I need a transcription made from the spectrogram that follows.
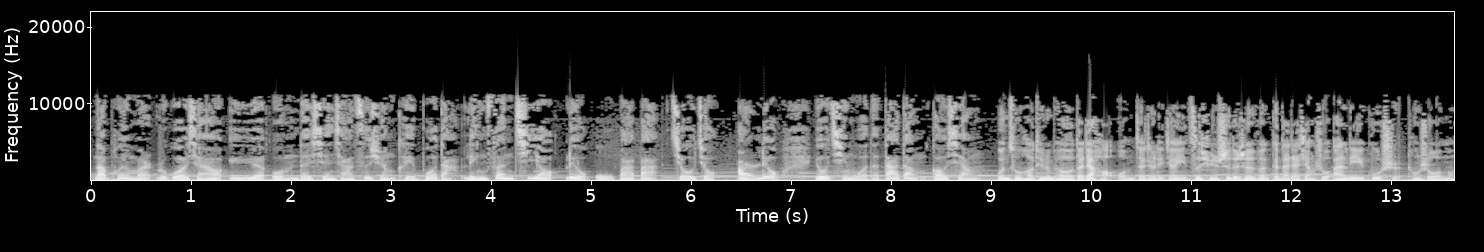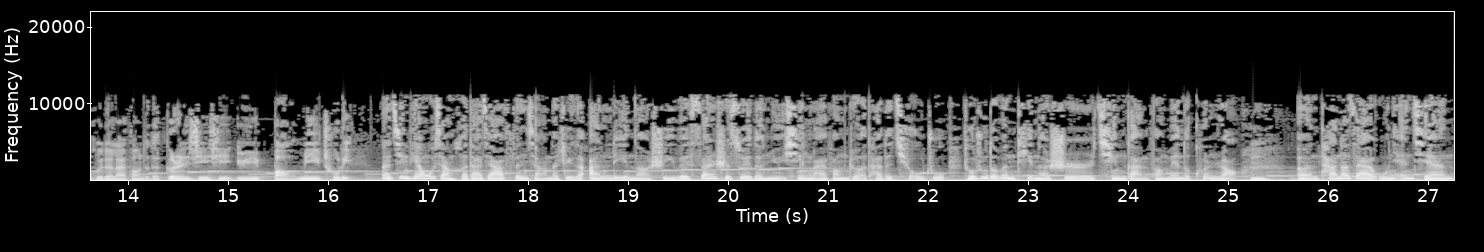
那朋友们，如果想要预约我们的线下咨询，可以拨打零三七幺六五八八九九二六。有请我的搭档高翔。文聪好，听众朋友大家好，我们在这里将以咨询师的身份跟大家讲述案例故事，同时我们会对来访者的个人信息予以保密处理。那今天我想和大家分享的这个案例呢，是一位三十岁的女性来访者，她的求助，求助的问题呢是情感方面的困扰。嗯嗯，她呢在五年前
